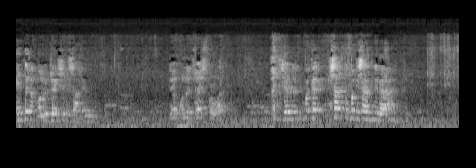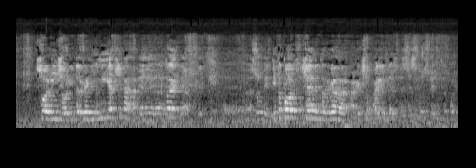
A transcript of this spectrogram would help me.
And nag-apologize siya sa akin. They apologize for what? Siya, pagka, sakto pagkasabi nila, sorry, sorry talaga, umiiyak sila. Yeah, yeah, yeah, yeah. Assuming. ito po, siya talaga, I, I, apologize, this is goes straight to the point.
